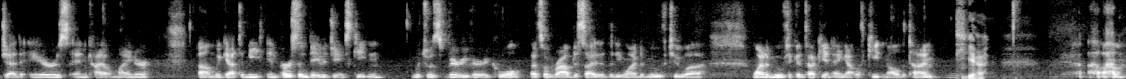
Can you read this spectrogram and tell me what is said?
Jed Ayres, and Kyle Minor. Um, we got to meet in person David James Keaton, which was very very cool. That's when Rob decided that he wanted to move to uh, wanted to move to Kentucky and hang out with Keaton all the time. Yeah. Um,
